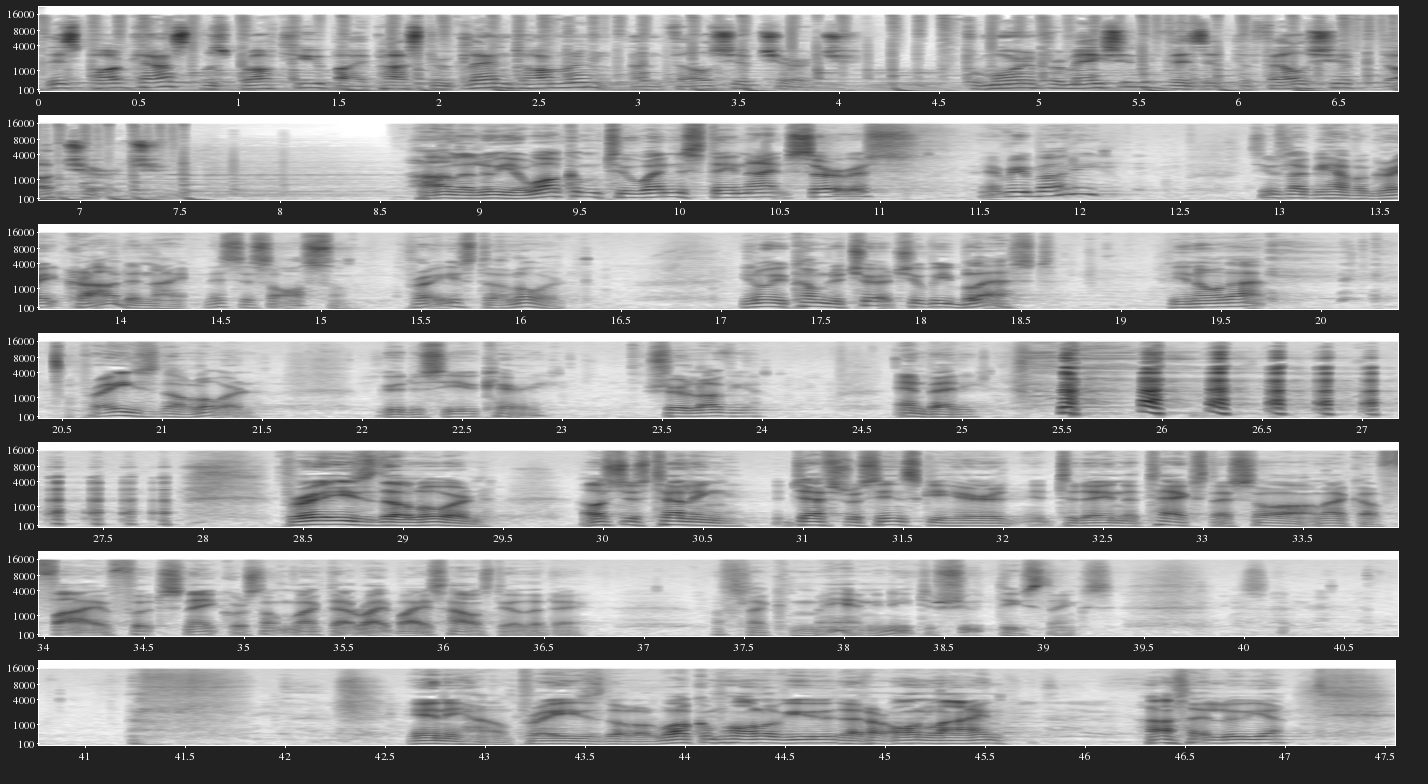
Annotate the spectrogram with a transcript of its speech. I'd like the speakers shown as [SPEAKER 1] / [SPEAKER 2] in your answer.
[SPEAKER 1] This podcast was brought to you by Pastor Glenn Tomrin and Fellowship Church. For more information, visit thefellowship.church.
[SPEAKER 2] Hallelujah. Welcome to Wednesday night service, everybody. Seems like we have a great crowd tonight. This is awesome. Praise the Lord. You know, you come to church, you'll be blessed. You know that? Praise the Lord. Good to see you, Carrie. Sure love you. And Betty. Praise the Lord. I was just telling Jeff Straczynski here today in the text, I saw like a five foot snake or something like that right by his house the other day. I was like, man, you need to shoot these things. Anyhow, praise the Lord. Welcome all of you that are online. Hallelujah.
